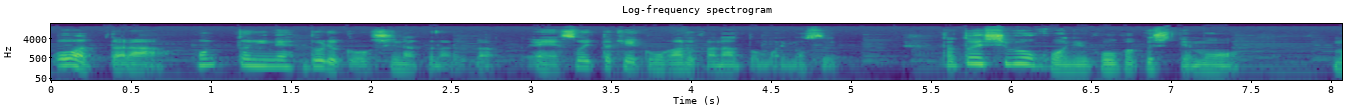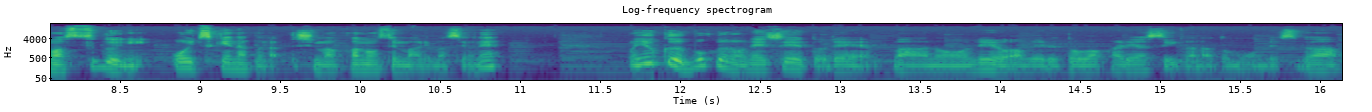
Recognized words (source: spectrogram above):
終わったら、本当にね、努力をしなくなるか、えー、そういった傾向があるかなと思います。たとえ志望校に合格しても、まあ、すぐに追いつけなくなってしまう可能性もありますよね。ま、よく僕のね、生徒で、まあ、あの、例を挙げると分かりやすいかなと思うんですが、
